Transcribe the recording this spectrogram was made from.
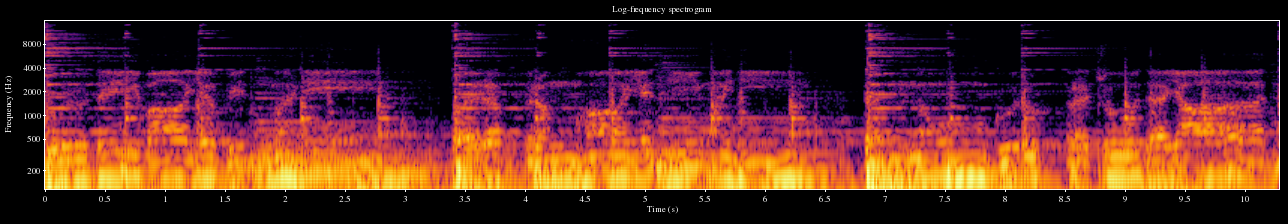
गुरुदेवाय विद्महे परब्रह्माय धीमहि तन्नो गुरुः प्रचोदयात्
